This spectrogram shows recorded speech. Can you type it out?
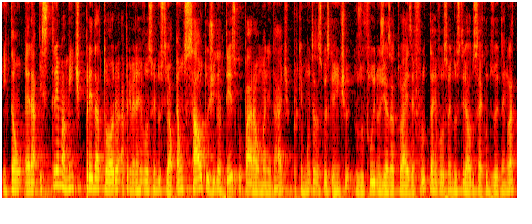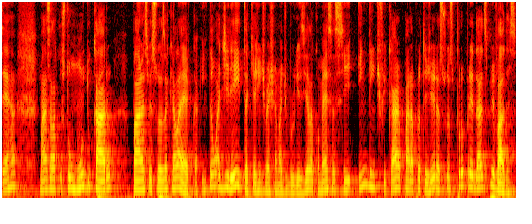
Então, era extremamente predatório a primeira revolução industrial. É um salto gigantesco para a humanidade, porque muitas das coisas que a gente usufrui nos dias atuais é fruto da revolução industrial do século XVIII na Inglaterra, mas ela custou muito caro para as pessoas daquela época. Então a direita, que a gente vai chamar de burguesia, ela começa a se identificar para proteger as suas propriedades privadas.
